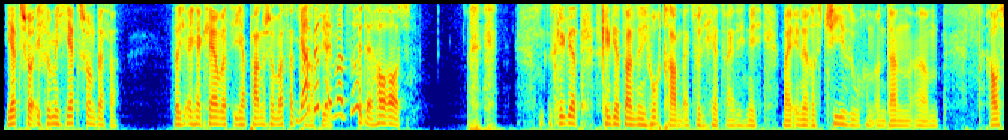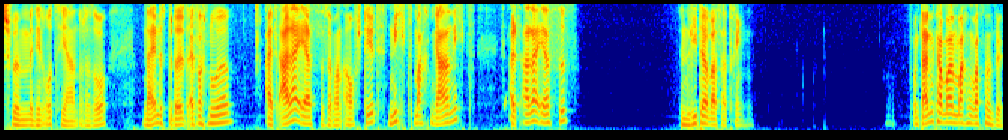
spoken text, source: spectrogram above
Jetzt schon, ich fühle mich jetzt schon besser. Soll ich euch erklären, was die japanische Wassertherapie ist? Ja, bitte, immer zu. Bitte, hau raus. Es klingt, jetzt, es klingt jetzt wahnsinnig hochtrabend, als würde ich jetzt, weiß ich nicht, mein inneres Chi suchen und dann ähm, rausschwimmen in den Ozean oder so. Nein, das bedeutet einfach nur, als allererstes, wenn man aufsteht, nichts machen, gar nichts. Als allererstes ein Liter Wasser trinken. Und dann kann man machen, was man will.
